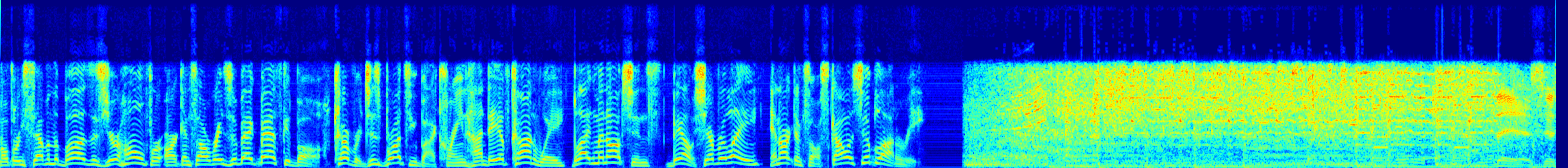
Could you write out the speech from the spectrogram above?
1037 The Buzz is your home for Arkansas Razorback basketball. Coverage is brought to you by Crain Hyundai of Conway, Blackman Auctions, Bell Chevrolet, and Arkansas Scholarship Lottery. Is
